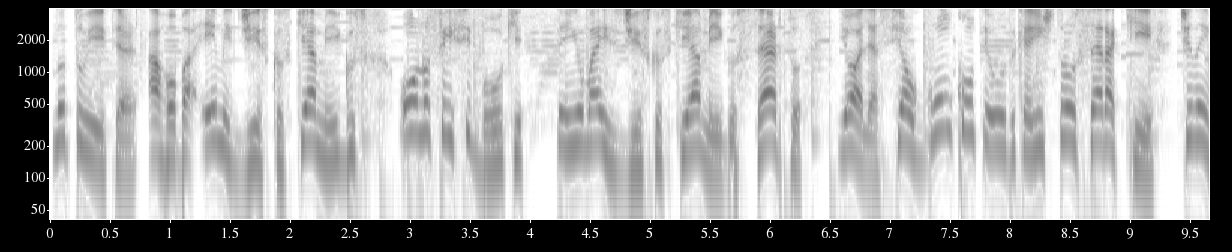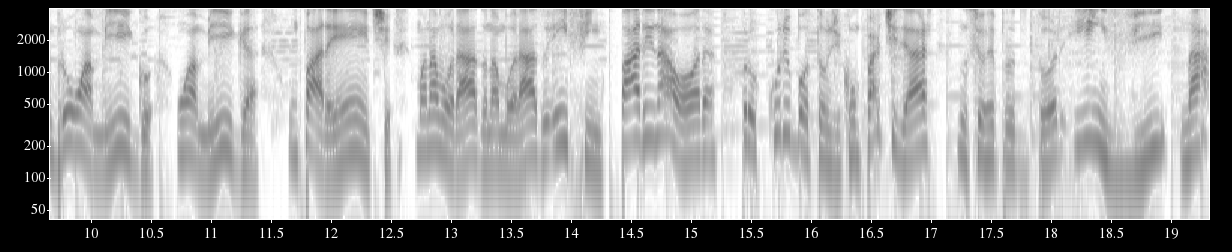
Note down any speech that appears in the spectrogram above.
no Twitter, arroba mdiscos que amigos, ou no Facebook, tenho mais discos que amigos, certo? E olha, se algum conteúdo que a gente trouxer aqui te lembrou um amigo, uma amiga, um parente, uma namorada, um namorado, enfim, pare na hora, procure o botão de compartilhar no seu reprodutor e envie na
